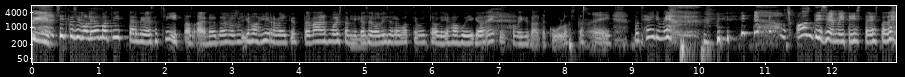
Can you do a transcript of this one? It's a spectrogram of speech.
Hyi! Sitten kun sillä oli oma Twitter-tili, se twiittasi aina jotain ihan hirveitä juttuja. Mä en muista mikä se oli se robotti, mutta se oli ihan huikea. No, ei kyllä kovin hyvältä kuulosta. Ei. Mut Heidi, me... antisemitisteistä. niin-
